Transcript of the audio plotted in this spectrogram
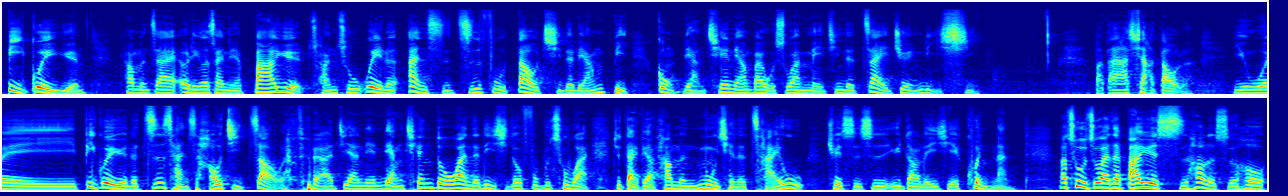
碧桂园他们在二零二三年八月传出未能按时支付到期的两笔共两千两百五十万美金的债券利息，把大家吓到了。因为碧桂园的资产是好几兆，对啊，既然连两千多万的利息都付不出来，就代表他们目前的财务确实是遇到了一些困难。那除此之外，在八月十号的时候，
